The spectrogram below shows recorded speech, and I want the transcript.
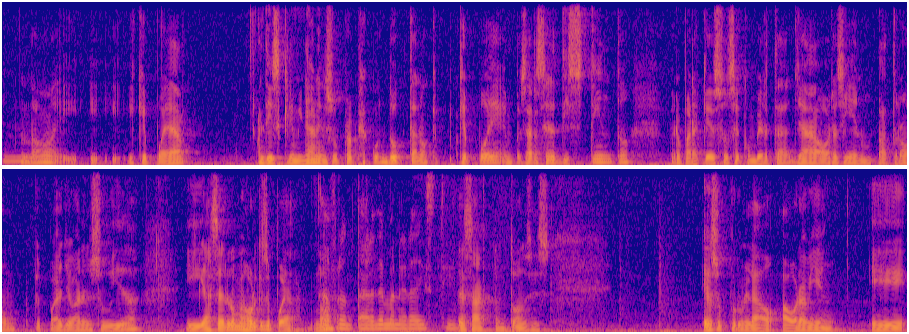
¿no? Y, y, que pueda discriminar en su propia conducta, ¿no? Que, que puede empezar a ser distinto, pero para que eso se convierta ya ahora sí en un patrón que pueda llevar en su vida y hacer lo mejor que se pueda, ¿no? Afrontar de manera distinta. Exacto, entonces, eso por un lado. Ahora bien, eh,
